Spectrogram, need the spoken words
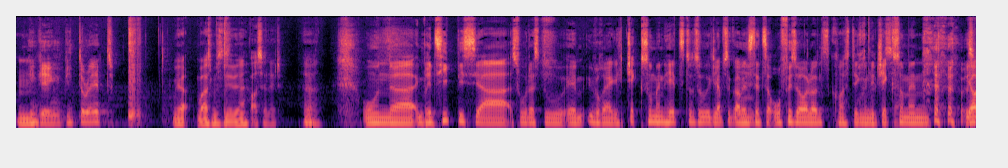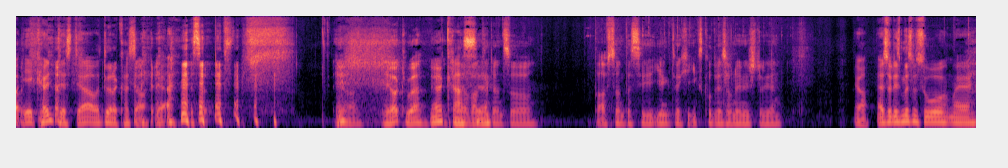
Mhm. Hingegen BitTorrent, ja, weiß man es nicht, ja. Weiß ich nicht. Ja. Und äh, im Prinzip ist ja so, dass du ähm, überall eigentlich Checksummen hättest und so. Ich glaube sogar, mhm. wenn du jetzt ein Office anladest, kannst du irgendwie die Checksummen. ja, eh könntest, ja, aber du da kannst auch. Ja. Also, ja. ja, klar. Ja, krass. Wenn ja. die dann so drauf sind, dass sie irgendwelche Xcode-Versionen installieren. Ja, also das muss man so mal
